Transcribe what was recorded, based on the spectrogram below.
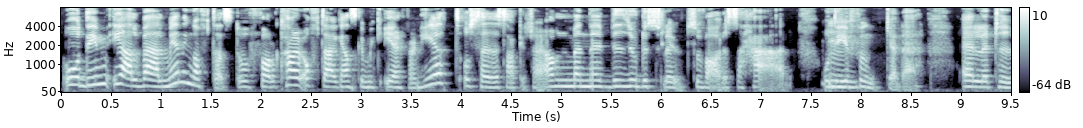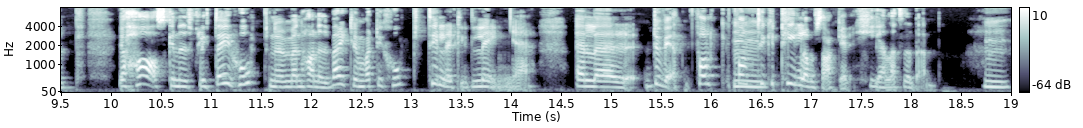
och det är i all välmening oftast och folk har ofta ganska mycket erfarenhet och säger saker så här, ja men när vi gjorde slut så var det så här och det Mm. funkade. Eller typ, jaha ska ni flytta ihop nu men har ni verkligen varit ihop tillräckligt länge? Eller du vet, folk, folk Mm. tycker till om saker hela tiden. Mm.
